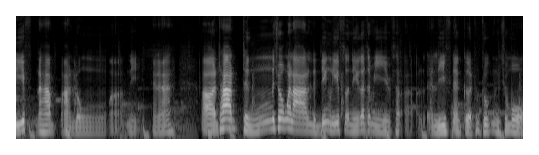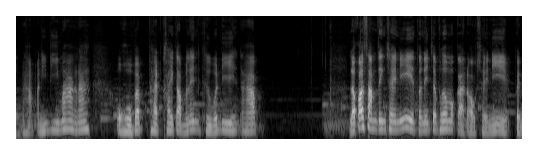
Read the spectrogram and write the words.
leaf นะครับอ่าลงอ่านี่เห็นนะอ่อถ้าถึงช่วงเวลา reading leaf ตัวนี้ก็จะมี leaf เนี่ยเกิดทุกๆ 1 ชั่วโมงนะครับ อันนี้ดีมากนะ โอ้โห แบบแพทใครกลับมาเล่นคือว่าดีนะครับ แล้วก็ something shiny ตัวนี้จะเพิ่มโอกาสออก shiny เป็น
